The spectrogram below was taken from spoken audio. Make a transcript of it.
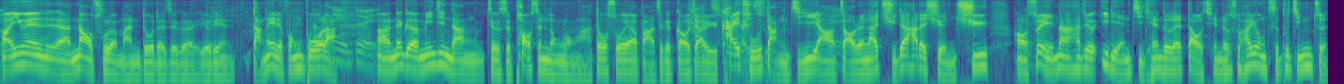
啊，因为呃闹出了蛮多的这个有点党内的风波啦。对啊，那个民进党就是炮声隆隆啊，都说要把这个高嘉瑜开除党籍啊，找人来取代他的选区哦，所以那他就一连几天都在道歉，都说他用词不精准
